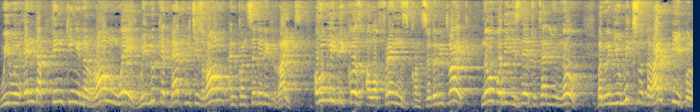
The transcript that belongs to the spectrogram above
we will end up thinking in a wrong way. We look at that which is wrong and consider it right. Only because our friends consider it right. Nobody is there to tell you no. But when you mix with the right people,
